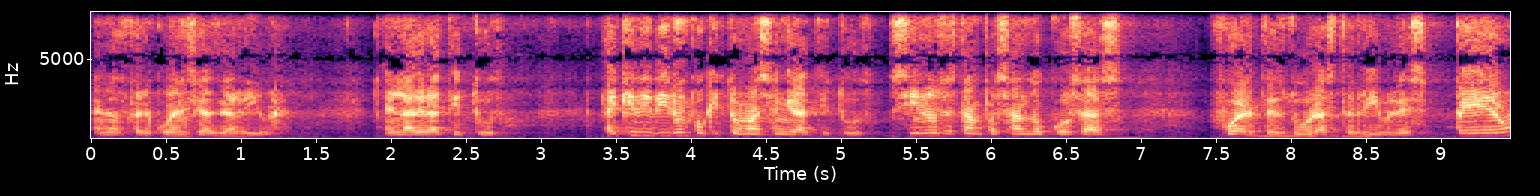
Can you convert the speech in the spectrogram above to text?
en las frecuencias de arriba, en la gratitud. Hay que vivir un poquito más en gratitud. Sí nos están pasando cosas fuertes, duras, terribles, pero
